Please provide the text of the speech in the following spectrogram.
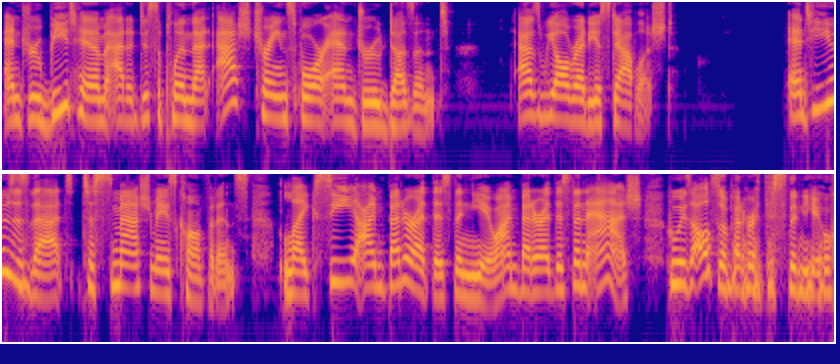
and Drew beat him at a discipline that Ash trains for and Drew doesn't, as we already established. And he uses that to smash May's confidence. Like, see, I'm better at this than you. I'm better at this than Ash, who is also better at this than you.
